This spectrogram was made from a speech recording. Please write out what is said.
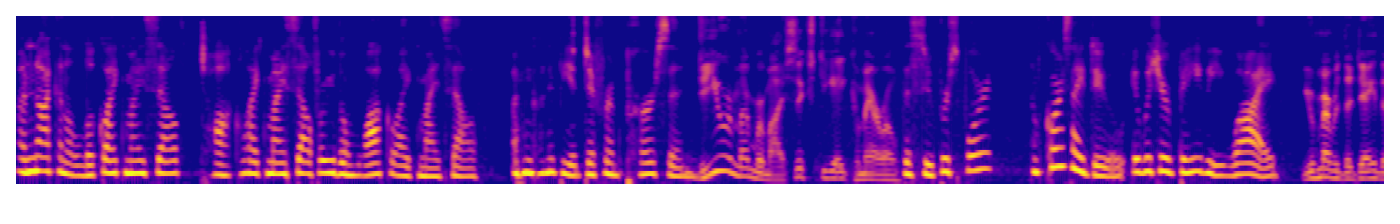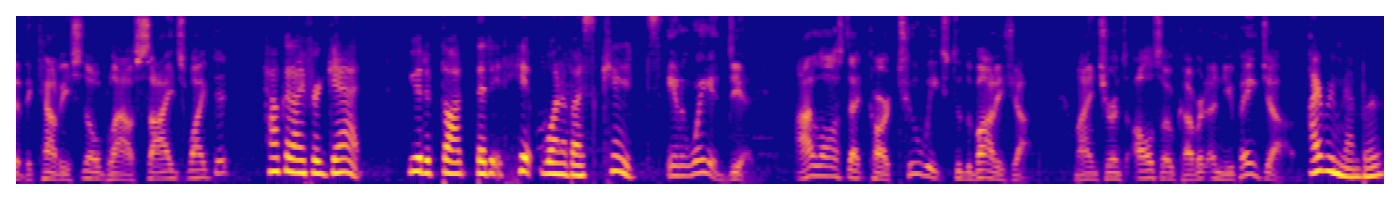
I'm not going to look like myself, talk like myself, or even walk like myself. I'm going to be a different person. Do you remember my 68 Camaro? The Super Sport? Of course I do. It was your baby. Why? You remember the day that the county snowplow sideswiped it? How could I forget? You'd have thought that it hit one of us kids. In a way, it did. I lost that car two weeks to the body shop. My insurance also covered a new paint job. I remember.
